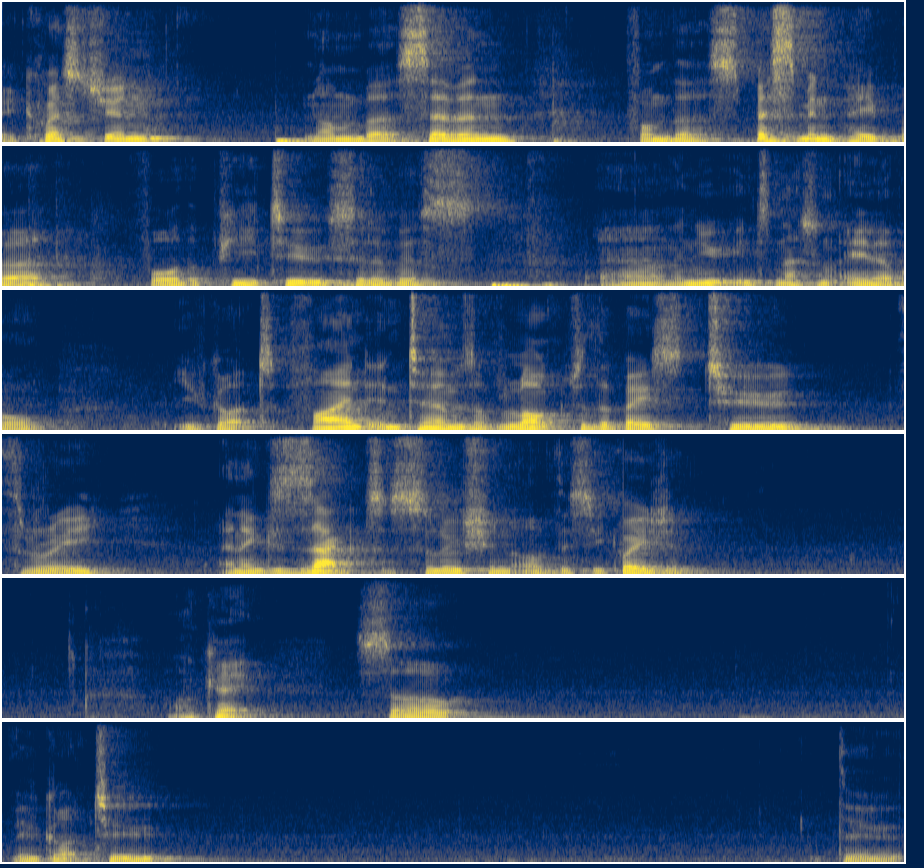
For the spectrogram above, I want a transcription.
Okay, question number seven from the specimen paper for the P2 syllabus, uh, the new international A level. You've got find in terms of log to the base 2, 3, an exact solution of this equation. Okay, so we've got to do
